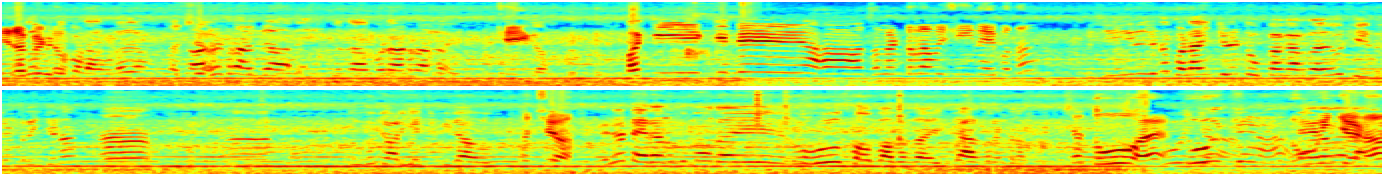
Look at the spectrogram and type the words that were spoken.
ਇਹਦਾ ਬਿੱਡ ਬੜਾ ਥੋੜਾ ਜਿਹਾ। ਅੱਛਾ। ਸਾਰਾ ਟਰਾਲਾ ਨਹੀਂ ਕਿੰਨਾ ਬੜਾ ਟਰਾਲਾ ਹੈ। ਠੀਕ ਆ। ਬਾਕੀ ਕਿੰਨੇ ਆਹ ਸਿਲੰਡਰ ਆ ਮਸ਼ੀਨ ਇਹ ਪਤਾ? ਮਸ਼ੀਨ ਜਿਹੜਾ ਬੜਾ ਇੰਜਨ ਟੋਕਾ ਕਰਦਾ ਹੈ ਉਹ 6 ਸਿਲੰਡਰ ਇੰਜਨ ਆ। ਹਾਂ। 240 ਐਚਪੀ ਦਾ ਉਹ। ਅੱਛਾ। ਇਹਦਾ ਟਾਇਰਾਂ ਨੂੰ ਘੁਮਾਉਂਦਾ ਏ ਉਹ 100 ਪਾਵਰ ਦਾ ਏ 4 ਸਿਲੰਡਰ। ਅੱਛਾ ਦੋ ਹੈ। ਦੋ ਇੰਜਣ ਆ। ਦੋ ਇੰਜਣ ਆ।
